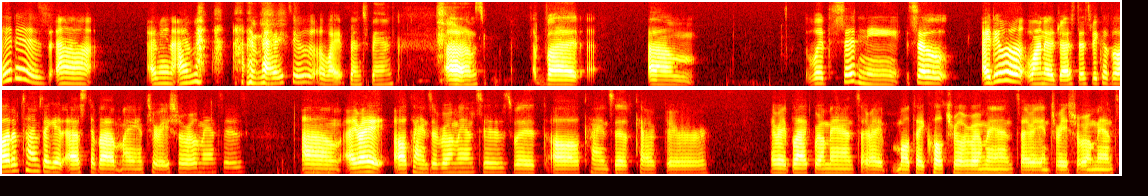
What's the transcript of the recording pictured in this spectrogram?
It is. Uh, I mean, I'm I'm married to a white French man, um, but um, with Sydney, so I do want to address this because a lot of times I get asked about my interracial romances. Um, I write all kinds of romances with all kinds of character. I write black romance. I write multicultural romance. I write interracial romance.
